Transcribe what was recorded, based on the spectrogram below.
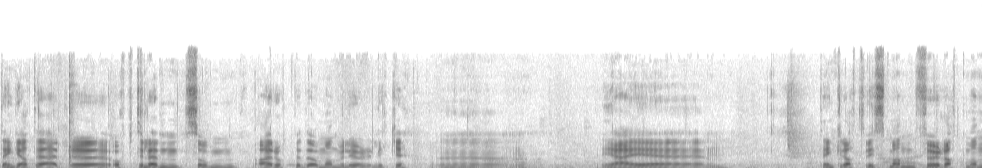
tenker jeg at det er eh, opp til den som er oppi det, om man vil gjøre det eller ikke. Eh, Jeg tenker at hvis man føler at man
